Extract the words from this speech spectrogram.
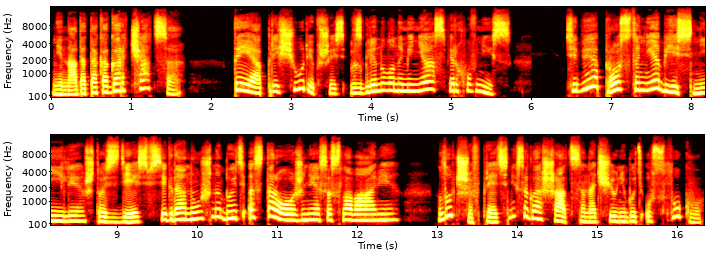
не надо так огорчаться!» Тея, прищурившись, взглянула на меня сверху вниз. «Тебе просто не объяснили, что здесь всегда нужно быть осторожнее со словами. Лучше впредь не соглашаться на чью-нибудь услугу,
